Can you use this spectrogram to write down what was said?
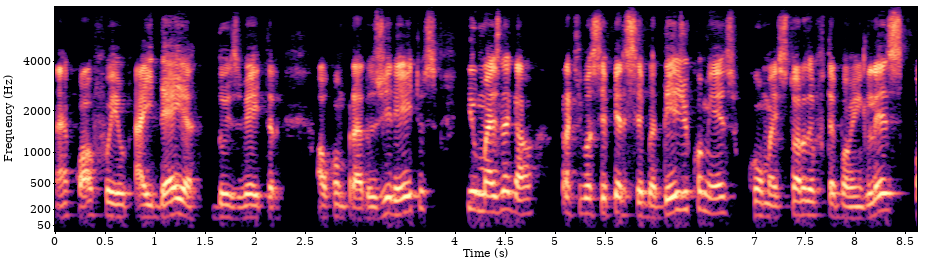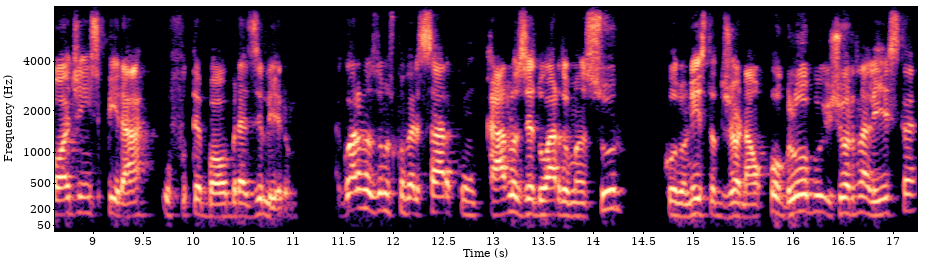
né, qual foi a ideia do Sveiter ao comprar os direitos, e o mais legal, para que você perceba desde o começo como a história do futebol inglês pode inspirar o futebol brasileiro. Agora nós vamos conversar com Carlos Eduardo Mansur, colunista do jornal O Globo, jornalista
